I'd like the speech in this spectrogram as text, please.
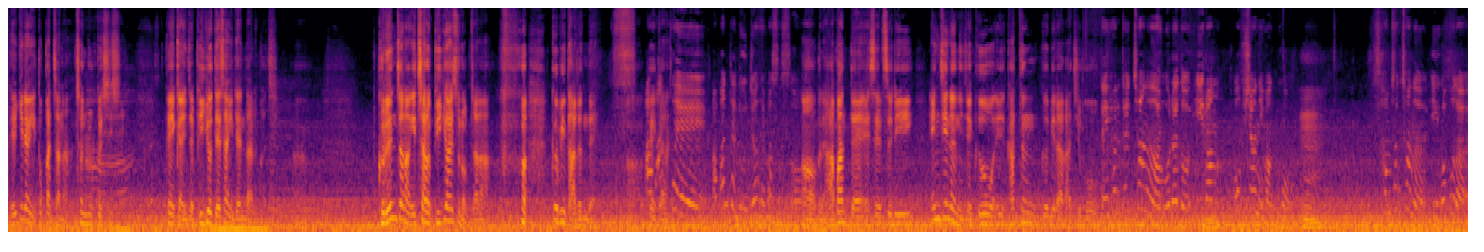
배기량이 똑같잖아. 1600cc. 아, 그러니까 이제 비교 대상이 된다는 거지. 어. 그랜저랑 이 차랑 비교할 수는 없잖아. 급이 다른데. 어, 그러니까 아반떼 아반떼도 운전해봤었어. 어 그래 아반떼 SF3 엔진은 이제 그 같은 급이라 가지고 근데 현대차는 아무래도 이런 옵션이 많고 음 삼성차는 이거보다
